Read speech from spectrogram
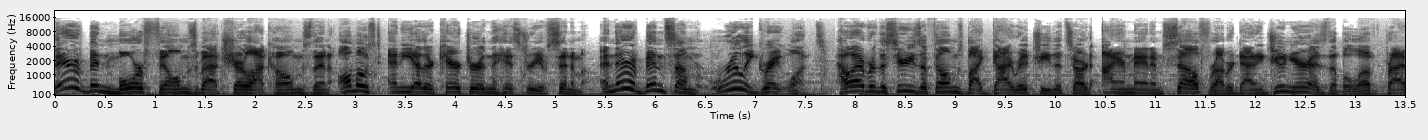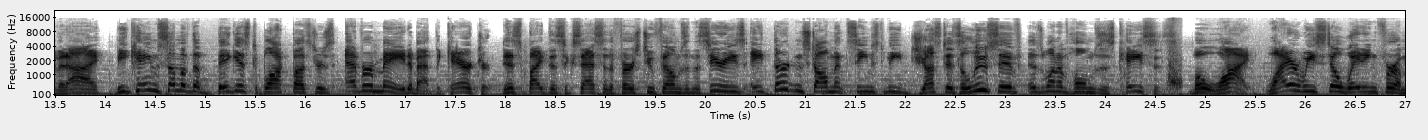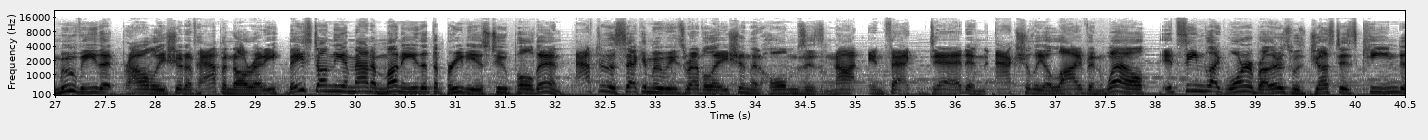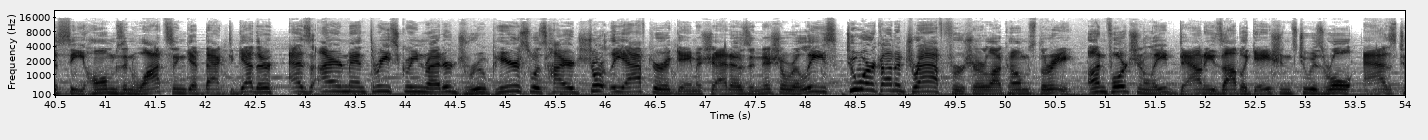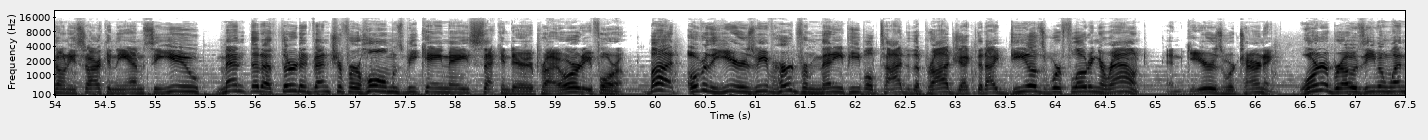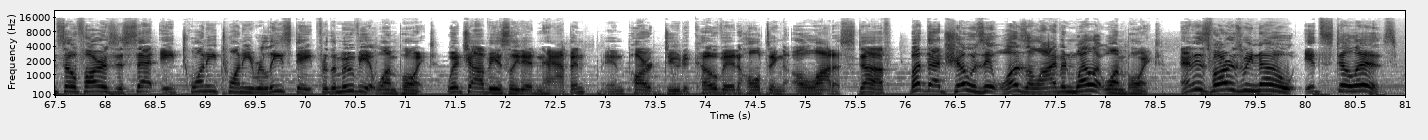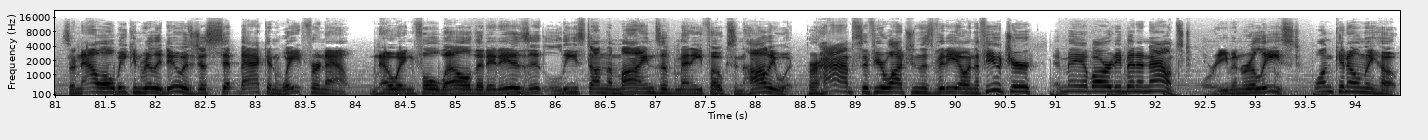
There have been more films about Sherlock Holmes than almost any other character in the history of cinema, and there have been some really great ones. However, the series of films by Guy Ritchie that starred Iron Man himself, Robert Downey Jr., as the beloved Private Eye, became some of the biggest blockbusters ever made about the character. Despite the success of the first two films in the series, a third installment seems to be just as elusive as one of Holmes's cases. But why? Why are we still waiting for a movie that probably should have happened already based on the amount of money that the previous two pulled in. After the second movie's revelation that Holmes is not, in fact, dead and actually alive and well, it seemed like Warner Brothers was just as keen to see Holmes and Watson get back together as Iron Man 3 screenwriter Drew Pearce was hired shortly after A Game of Shadows' initial release to work on a draft for Sherlock Holmes 3. Unfortunately, Downey's obligations to his role as Tony Stark in the MCU meant that a third adventure for Holmes became a secondary priority for him. But over the years, we've heard from many people tied to the project that ideas were floating around and gears were turning. Warner Bros. even went so far as to set a 2020 release date for the movie at one point, which obviously didn't happen, in part due to COVID halting a lot of stuff, but that shows it was alive and well at one point. And as far as we know, it still is. So now all we can really do is just sit back and wait for now knowing full well that it is at least on the minds of many folks in Hollywood. Perhaps if you're watching this video in the future, it may have already been announced or even released. One can only hope.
